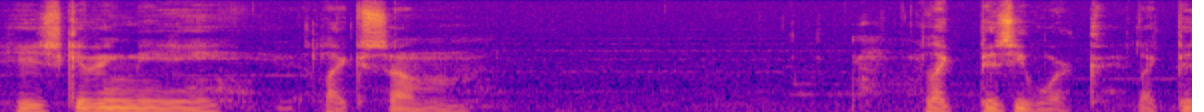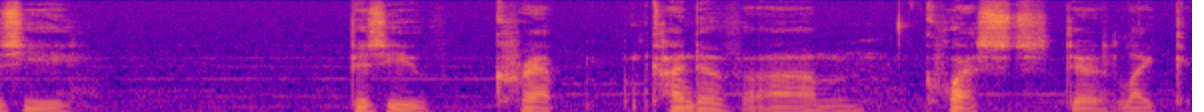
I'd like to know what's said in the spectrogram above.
He's giving me like some like busy work, like busy, busy crap kind of um, quests. They're like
